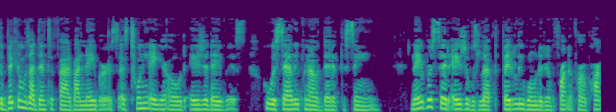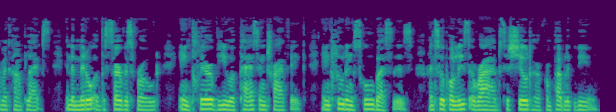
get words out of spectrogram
The victim was identified by neighbors as 28 year old Asia Davis, who was sadly pronounced dead at the scene. Neighbors said Asia was left fatally wounded in front of her apartment complex in the middle of the service road in clear view of passing traffic, including school buses, until police arrived to shield her from public view.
